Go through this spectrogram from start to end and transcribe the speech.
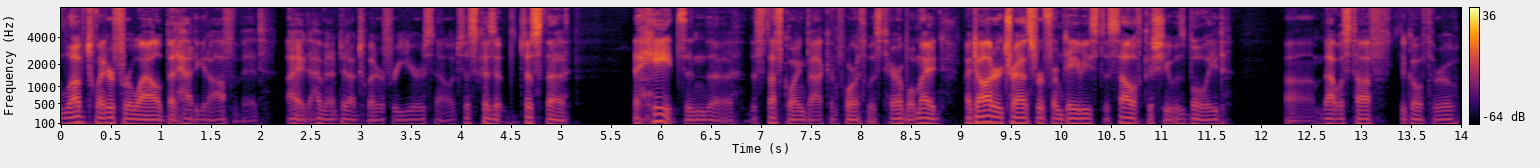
loved Twitter for a while, but had to get off of it. I haven't been on Twitter for years now, just because it just the the hate and the the stuff going back and forth was terrible. My my daughter transferred from Davies to South because she was bullied. Um, that was tough to go through.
